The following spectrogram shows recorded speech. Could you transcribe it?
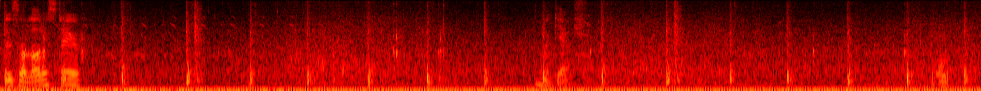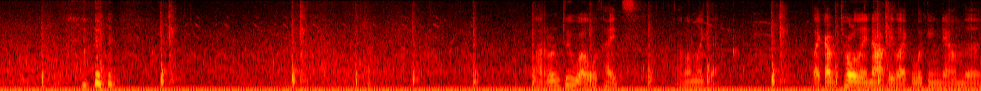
There's a lot of stair. Oh my gosh. Oh. I don't do well with heights. I don't like that. Like, I would totally not be, like, looking down the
